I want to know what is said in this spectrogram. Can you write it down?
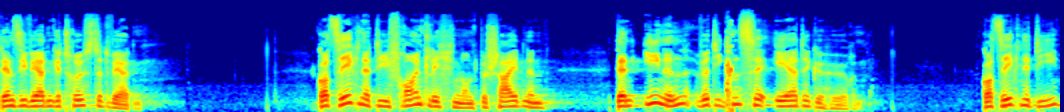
denn sie werden getröstet werden. Gott segnet die Freundlichen und Bescheidenen, denn ihnen wird die ganze Erde gehören. Gott segnet die,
